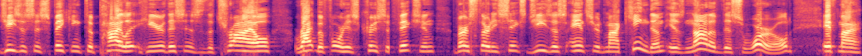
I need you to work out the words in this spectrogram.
Jesus is speaking to Pilate here. This is the trial right before his crucifixion. Verse 36 Jesus answered, My kingdom is not of this world. If my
